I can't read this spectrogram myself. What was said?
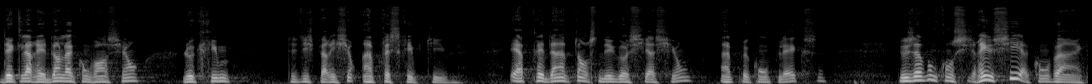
déclarer dans la Convention le crime de disparition imprescriptible. Et après d'intenses négociations, un peu complexes, nous avons réussi à convaincre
